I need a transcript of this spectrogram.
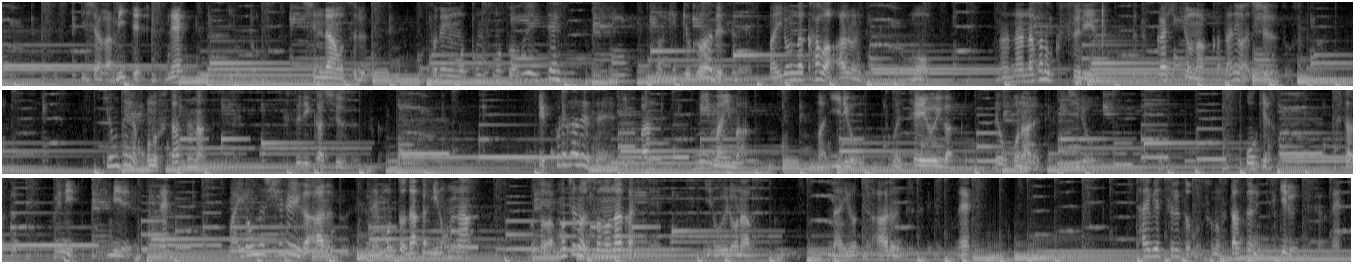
医者が見てですねいろいろ診断をするんですけどもそれに基づいて、まあ、結局はですね、まあ、いろんな科はあるんですけども何らかの薬をするか必要な方には手術をする。か基本的にはこの2つなんですね。薬か手術か。でこれがですね一般的に、まあ、今、まあ、医療特に西洋医学で行われている治療大きな2つというふうに見れるんですね、まあ、いろんな種類があるとですねもっとなんかいろんなことはもちろんその中にねいろいろな内容ってあるんですけどもね大別するともその2つに尽きるんですよね。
